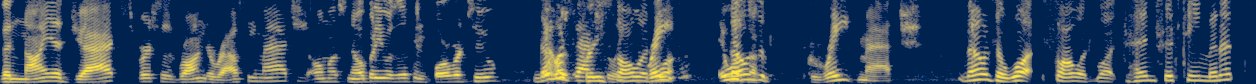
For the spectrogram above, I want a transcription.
the Nia Jax versus Ronda Rousey match, almost nobody was looking forward to. That It was, was pretty solid. great. It that was, was a great match. That was a what? Solid what? 10, 15 minutes?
